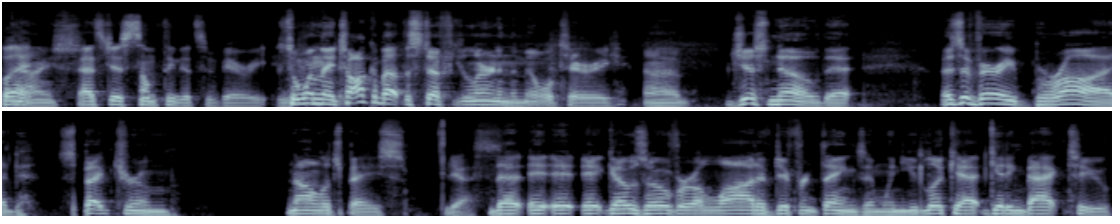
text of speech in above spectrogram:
But Nice. that's just something that's very So when they talk about the stuff you learn in the military, uh, just know that there's a very broad spectrum knowledge base yes that it, it, it goes over a lot of different things. And when you look at getting back to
